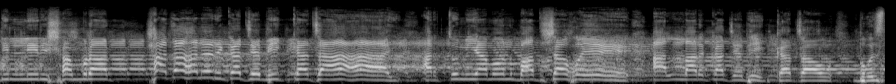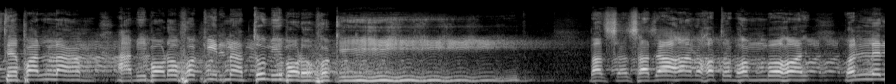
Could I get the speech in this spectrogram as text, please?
দিল্লির সম্রাট শাহজাহানের কাছে ভিক্ষা চাই। আর তুমি এমন বাদশাহ হয়ে আল্লাহর কাছে ভিক্ষা চাও। বুঝতে পারলাম, আমি বড় ফকির না, তুমি বড় ফকির। বাদশাহ শাহজাহান হতভম্ব হয়, বললেন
